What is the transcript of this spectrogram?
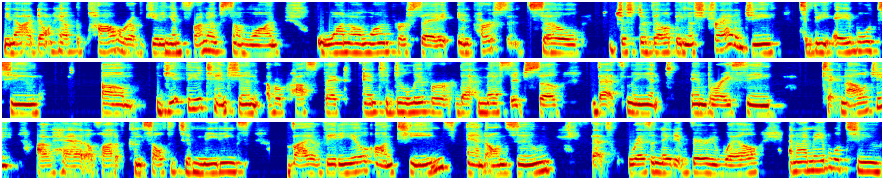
you know, I don't have the power of getting in front of someone one on one per se in person. So just developing a strategy to be able to um, get the attention of a prospect and to deliver that message. So that's meant embracing technology. I've had a lot of consultative meetings via video on Teams and on Zoom. That's resonated very well. And I'm able to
